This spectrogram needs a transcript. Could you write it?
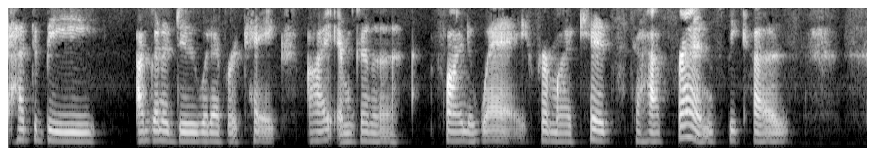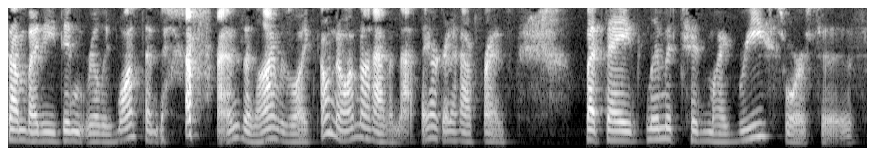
had to be, I'm going to do whatever it takes. I am going to find a way for my kids to have friends because somebody didn't really want them to have friends. And I was like, oh no, I'm not having that. They are going to have friends. But they limited my resources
